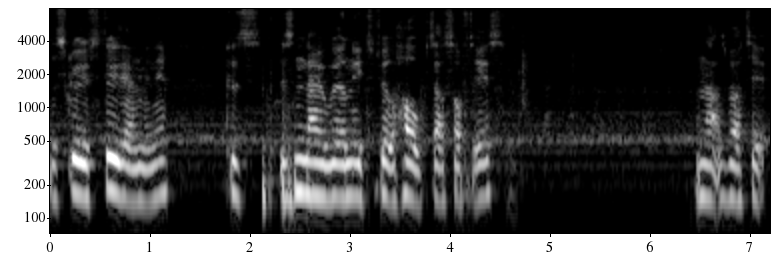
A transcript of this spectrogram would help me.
the screws through the aluminium because there's no real need to drill a hole because how soft it is. And that was about it.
